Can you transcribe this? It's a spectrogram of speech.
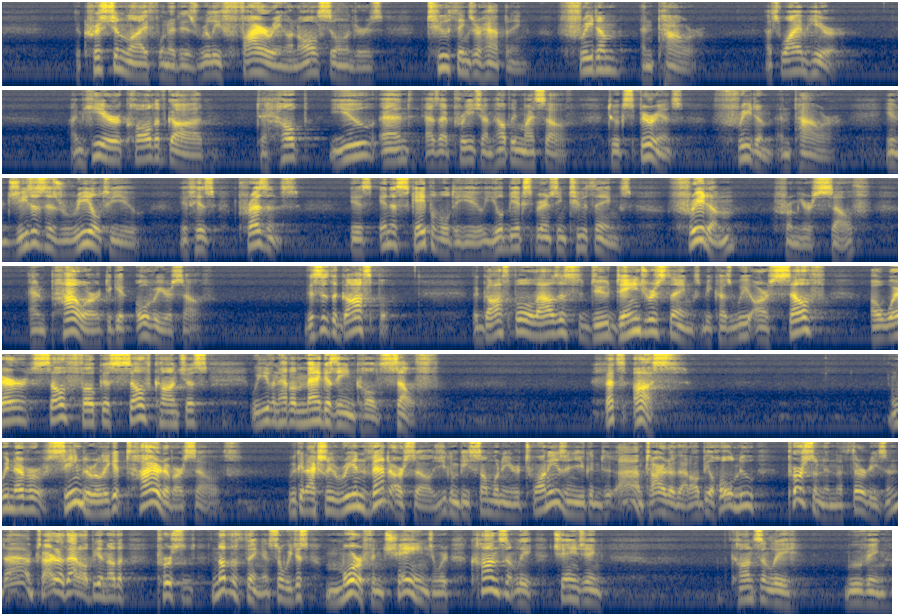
the Christian life, when it is really firing on all cylinders, two things are happening freedom and power. That's why I'm here. I'm here, called of God, to help you, and as I preach, I'm helping myself to experience freedom and power. If Jesus is real to you, if his presence is inescapable to you, you'll be experiencing two things freedom from yourself and power to get over yourself. This is the gospel. The gospel allows us to do dangerous things because we are self aware, self focused, self conscious. We even have a magazine called Self. That's us. We never seem to really get tired of ourselves. We can actually reinvent ourselves. You can be someone in your 20s and you can, ah, I'm tired of that. I'll be a whole new person in the 30s. And ah, I'm tired of that. I'll be another person, another thing. And so we just morph and change, and we're constantly changing, constantly moving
